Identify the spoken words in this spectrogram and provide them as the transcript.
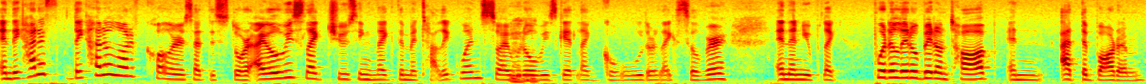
and they had a f- they had a lot of colors at the store. I always like choosing like the metallic ones so i would Mhm. always get like gold or like silver. And then you like put a little bit on top and at the bottom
